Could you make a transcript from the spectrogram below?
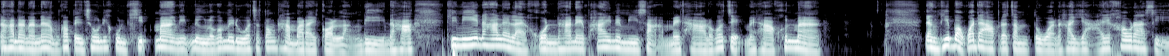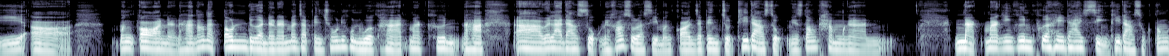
นะคะดังนั้นน่ะมันก็เป็นช่วงที่คุณคิดมากนิดนึงแล้วก็ไม่รู้ว่าจะต้องทำอะไรก่อนหลังดีนะคะ ทีนี้นะคะหลาย ๆ คนนะคะในไพ่เนี่ยมี 3 ไม้เท้าแล้วก็ 7 ไม้เท้าขึ้นมา อย่างที่บอกว่าดาวประจำตัวนะคะ ย้ายเข้าราศีเอ่อมังกรนะคะตั้งแต่ต้นเดือนดังนั้นมันจะเป็นช่วงที่คุณ work hard มากขึ้นนะคะอ่าเวลาดาวศุกร์เนี่ยเข้าสู่ราศีมังกรจะเป็นจุดที่ดาวศุกร์เนี่ยต้องทำงาน หนักมากยิ่งขึ้นเพื่อให้ได้สิ่งที่ดาวศุกร์ต้อง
